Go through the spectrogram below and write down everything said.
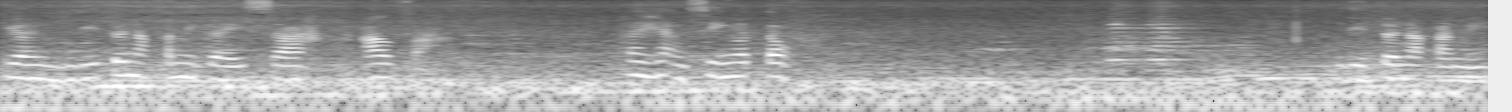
Yan, dito na kami guys sa Alpha. Ay, ang singot to dito na kami.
